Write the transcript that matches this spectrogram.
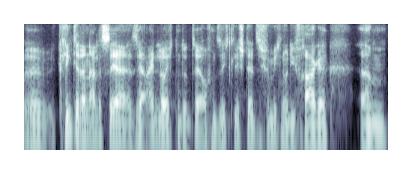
äh, klingt ja dann alles sehr, sehr einleuchtend und sehr offensichtlich. Stellt sich für mich nur die Frage, ähm,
